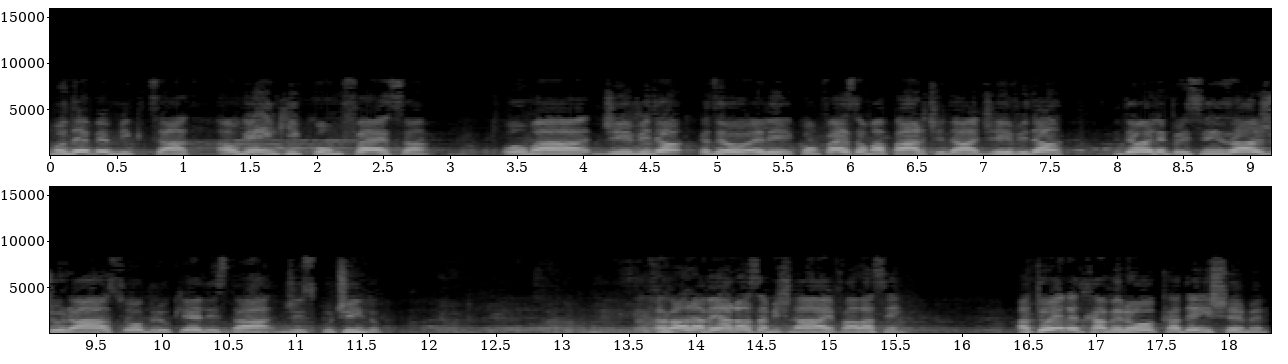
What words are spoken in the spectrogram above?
Modebe Miktsat, alguém que confessa uma dívida, quer dizer, ele confessa uma parte da dívida, então ele precisa jurar sobre o que ele está discutindo. Agora vem a nossa Mishnah e fala assim, Atoenet Havero Kadei Shemen,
